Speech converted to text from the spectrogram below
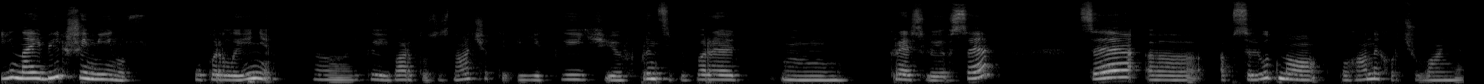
І найбільший мінус у перлині, е, який варто зазначити, і який, е, в принципі, перекреслює все, це е, абсолютно погане харчування.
